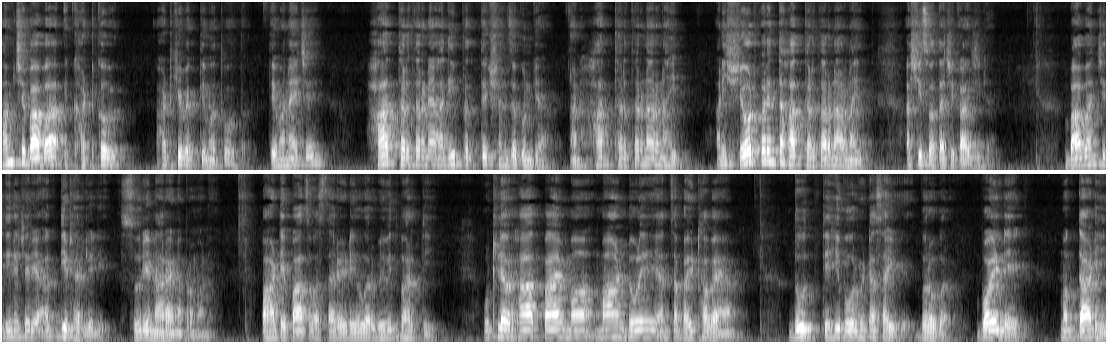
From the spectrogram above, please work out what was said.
आमचे बाबा एक हटक हटके व्यक्तिमत्व होतं. ते म्हणायचे हात थरथरण्याआधी प्रत्येक क्षण जगून घ्या आणि हात थरथरणार नाहीत आणि शेवटपर्यंत हात थरथरणार नाहीत अशी स्वतःची काळजी घ्या. बाबांची दिनचर्या अगदी ठरलेली सूर्यनारायणाप्रमाणे. पहाटे पाच वाजता रेडिओवर विविध भारती उठल्यावर हात पाय म मान डोळे यांचा बैठा व्यायाम. दूध तेही बोरमिठा साई बरोबर. बॉइल्ड एग मग दाढी.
